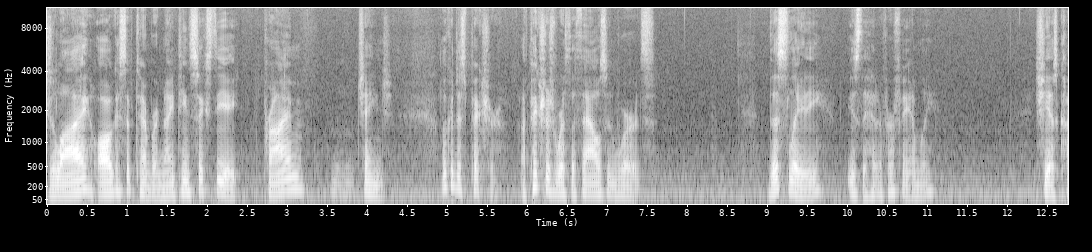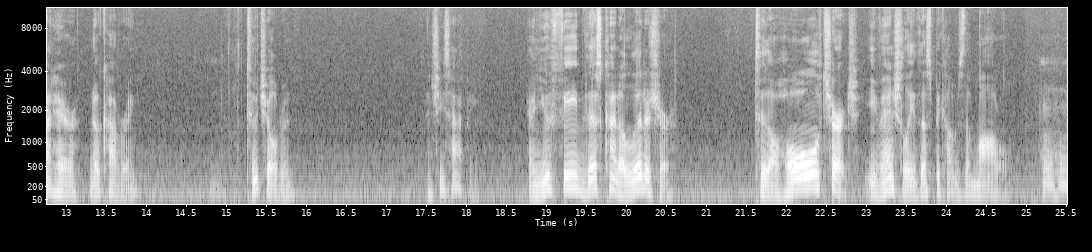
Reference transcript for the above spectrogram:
July, August, September 1968. Prime mm-hmm. change. Look at this picture. A picture's worth a thousand words. This lady is the head of her family. She has cut hair, no covering, two children, and she's happy. And you feed this kind of literature to the whole church, eventually this becomes the model. Mm-hmm.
